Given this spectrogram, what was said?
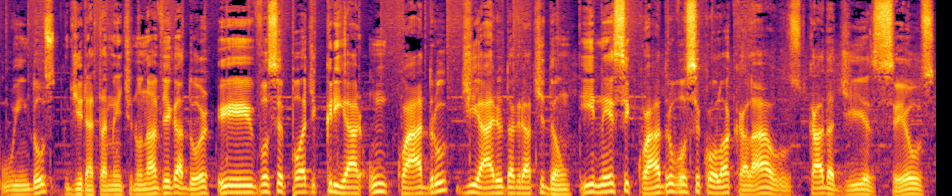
Windows, diretamente no navegador e você pode criar um quadro diário da gratidão. E nesse quadro você coloca lá os cada dia seus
